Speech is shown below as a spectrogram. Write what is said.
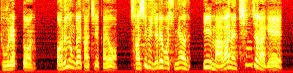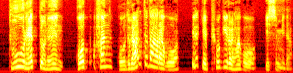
두 랩돈 어느 정도의 가치일까요? 42절에 보시면 이 마가는 친절하게 두 랩돈은 곧 한 고드란트다라고 이렇게 표기를 하고 있습니다.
